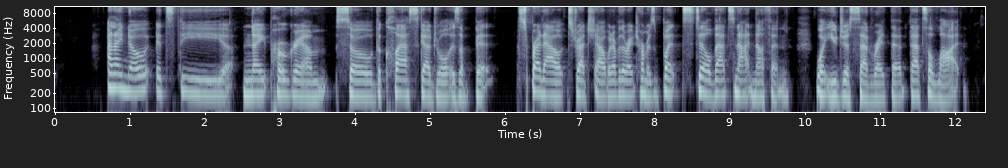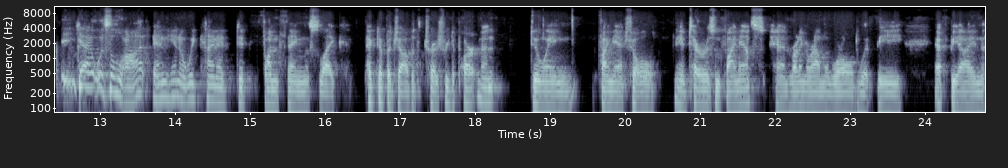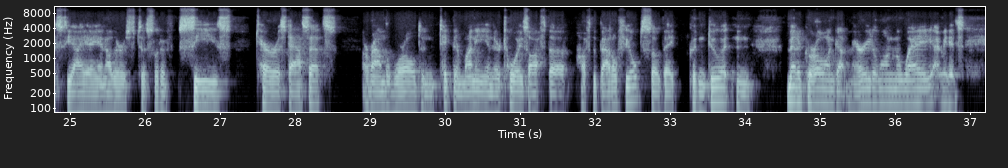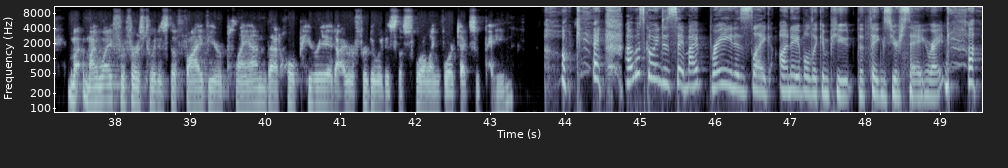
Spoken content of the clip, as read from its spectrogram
And I know it's the night program. So the class schedule is a bit spread out, stretched out, whatever the right term is, but still that's not nothing. What you just said, right? That that's a lot. Yeah, it was a lot. And you know, we kind of did fun things like picked up a job at the Treasury Department doing financial you know, terrorism finance and running around the world with the FBI and the CIA and others to sort of seize terrorist assets around the world and take their money and their toys off the off the battlefield so they couldn't do it and met a girl and got married along the way i mean it's my, my wife refers to it as the five year plan that whole period i refer to it as the swirling vortex of pain Okay. I was going to say my brain is like unable to compute the things you're saying right now.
